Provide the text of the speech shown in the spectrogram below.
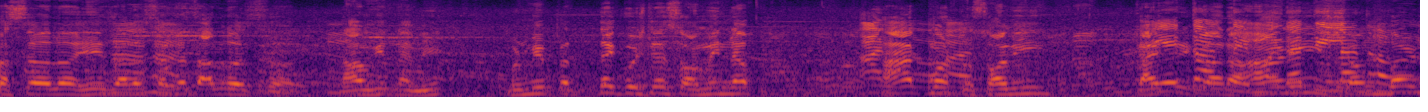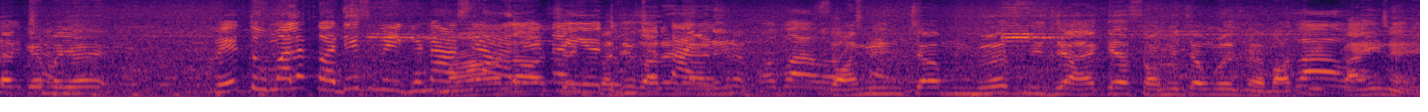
तसं झालं हे झालं सगळं चालू असतं. नाव घेत नाही मी. पण मी प्रत्येक गोष्टी स्वामींना हाक मारतो. स्वामी येतात करा. आणि शंभर टक्के म्हणजे म्हणजे तुम्हाला कधीच विघ्न असे मला आले असे नाहीये कधीच तुमच्या आले नाही आणि कार्यक्रम- वा, वा, छान. स्वामींच्यामुळेच मी जे आहे की स्वामींच्यामुळेच आहे वा, बाकी वा. काही नाही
